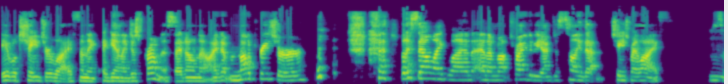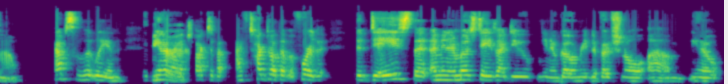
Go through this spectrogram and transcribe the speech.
it will change your life. And again, I just promise, I don't know. I am not a preacher, but I sound like one and I'm not trying to be. I'm just telling you that changed my life. Mm. So absolutely. And you know, I've talked about, I've talked about that before that the days that, I mean, in most days I do, you know, go and read devotional, um, you know,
